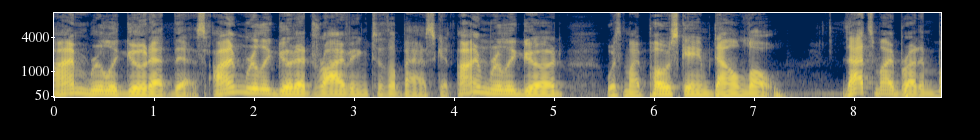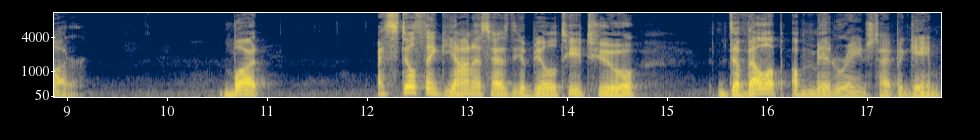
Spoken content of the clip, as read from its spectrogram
I'm really good at this. I'm really good at driving to the basket. I'm really good with my post game down low. That's my bread and butter. But I still think Giannis has the ability to develop a mid range type of game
